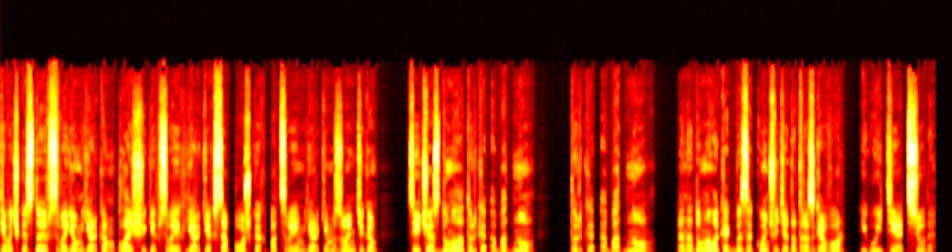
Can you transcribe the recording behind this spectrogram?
Девочка, стоя в своем ярком плащике, в своих ярких сапожках, под своим ярким зонтиком, сейчас думала только об одном, только об одном. Она думала, как бы закончить этот разговор и уйти отсюда.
